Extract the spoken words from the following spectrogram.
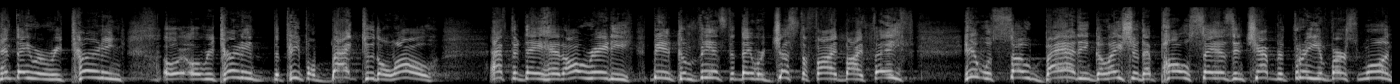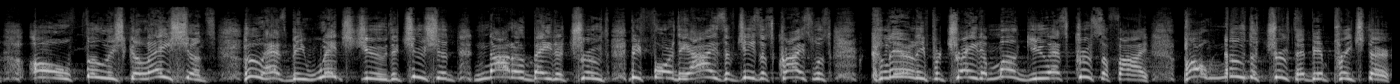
and they were returning or, or returning the people back to the law after they had already been convinced that they were justified by faith. It was so bad in Galatia that Paul says in chapter 3 and verse 1 Oh, foolish Galatians, who has bewitched you that you should not obey the truth before the eyes of Jesus Christ was clearly portrayed among you as crucified? Paul knew the truth had been preached there,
